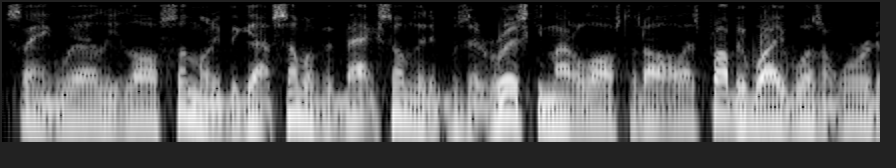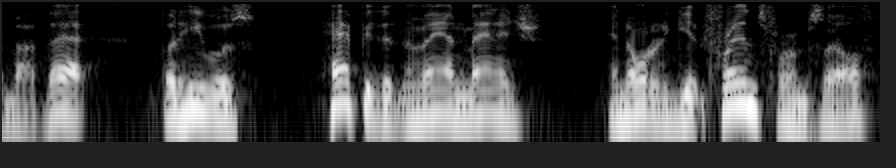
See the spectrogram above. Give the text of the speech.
saying, well, he lost some money, but got some of it back. Some that it was at risk, he might have lost it all. That's probably why he wasn't worried about that. But he was happy that the man managed in order to get friends for himself.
